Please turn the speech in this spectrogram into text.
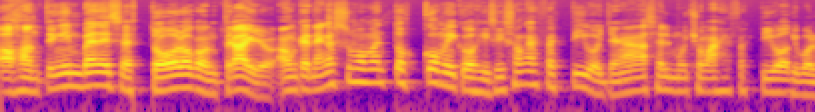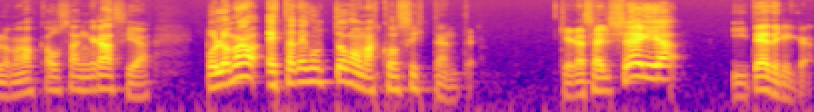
A Hunting in es todo lo contrario. Aunque tenga sus momentos cómicos y sí son efectivos, llegan a ser mucho más efectivos y por lo menos causan gracia. Por lo menos esta tiene un tono más consistente. Quiere ser seria y tétrica.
